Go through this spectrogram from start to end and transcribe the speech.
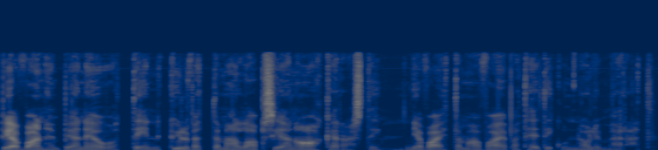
Pian vanhempia neuvottiin kylvettämään lapsiaan ahkerasti ja vaihtamaan vaipat heti kun ne oli märät.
